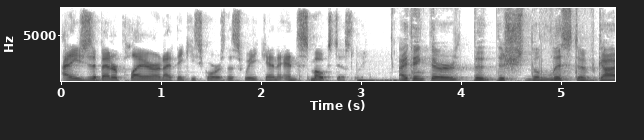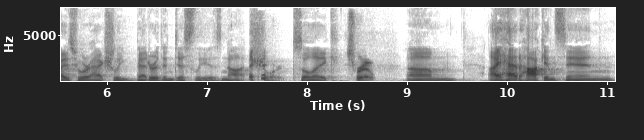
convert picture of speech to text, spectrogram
I think he's just a better player, and I think he scores this week and, and smokes Dissly. I think there's the the, the list of guys who are actually better than Dissly is not short. so like true. Um, I had Hockenson.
